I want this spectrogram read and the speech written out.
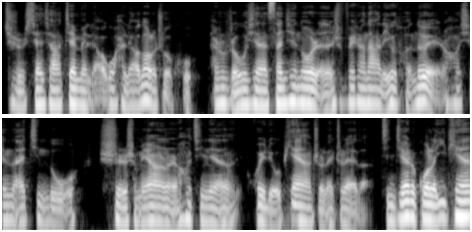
就是线下见面聊过，还聊到了折库。他说折库现在三千多人是非常大的一个团队，然后现在进度是什么样的？然后今年会流片啊之类之类的。紧接着过了一天，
